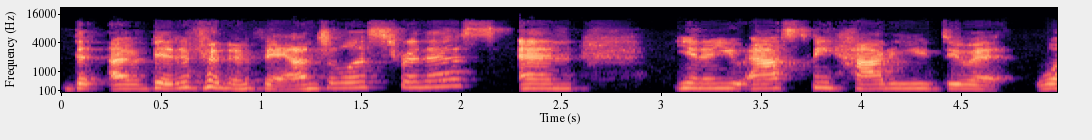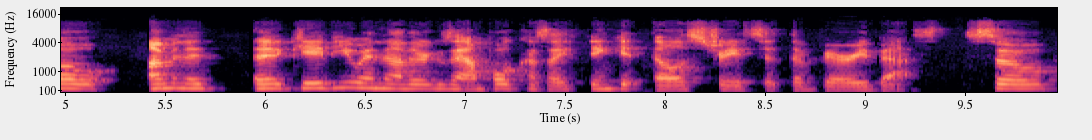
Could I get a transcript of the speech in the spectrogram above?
the, a bit of an evangelist for this. And, you know, you asked me, how do you do it? Well, I'm going to uh, give you another example because I think it illustrates it the very best. So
